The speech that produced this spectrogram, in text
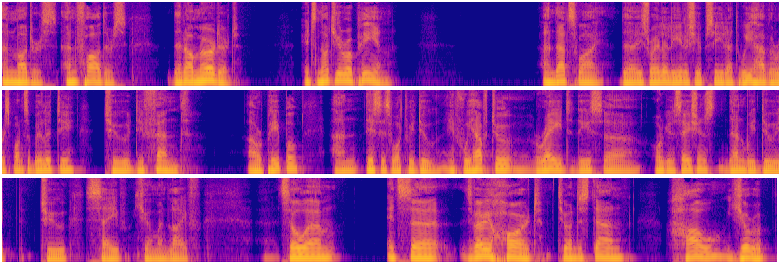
and mothers and fathers that are murdered. It's not European. And that's why the Israeli leadership see that we have a responsibility to defend our people. And this is what we do. If we have to raid these uh, organizations, then we do it to save human life. So um, it's uh, it's very hard to understand how Europe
